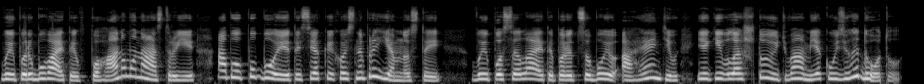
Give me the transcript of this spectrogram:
ви перебуваєте в поганому настрої або побоюєтесь якихось неприємностей, ви посилаєте перед собою агентів, які влаштують вам якусь гидоту.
